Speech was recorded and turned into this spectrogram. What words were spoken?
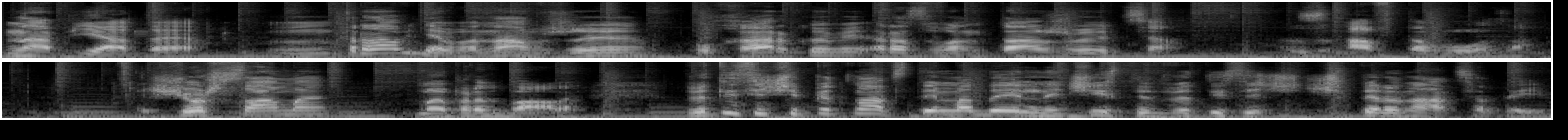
на 5 травня вона вже у Харкові розвантажується з автовоза. Що ж саме ми придбали? 2015 модель, не чистий 2014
